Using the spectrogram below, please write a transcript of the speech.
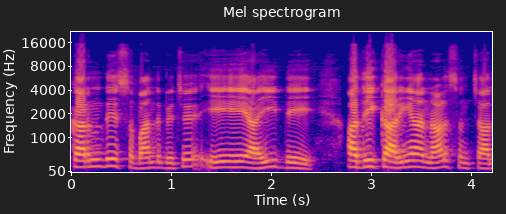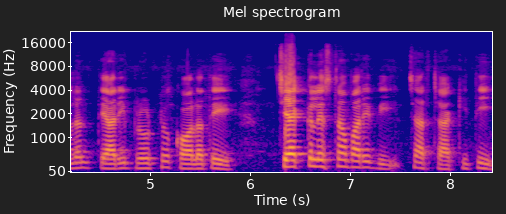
ਕਰਨ ਦੇ ਸਬੰਧ ਵਿੱਚ AAI ਦੇ ਅਧਿਕਾਰੀਆਂ ਨਾਲ ਸੰਚਾਲਨ ਤਿਆਰੀ ਪ੍ਰੋਟੋਕਾਲ ਅਤੇ ਚੈੱਕ ਲਿਸਟਾਂ ਬਾਰੇ ਵੀ ਚਰਚਾ ਕੀਤੀ।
